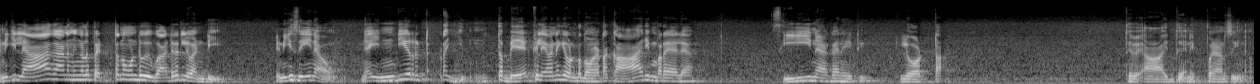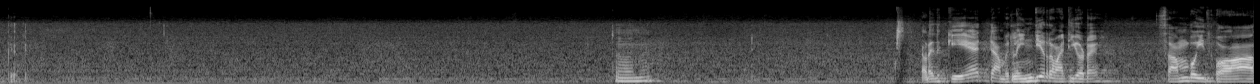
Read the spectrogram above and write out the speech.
എനിക്ക് ലാഗാണ് നിങ്ങൾ പെട്ടെന്ന് കൊണ്ട് വരൽ വണ്ടി. എനിക്ക് സീനാവും. ഞാൻ ഇന്ത്യർ എടാ ഇന്നത്തെ ബേക്കിൽ അവനൊക്കെ ഉണ്ടെന്ന് തോന്നുന്നു. ഏട്ടാ കാര്യം പറയാല. സീനാക്കാനായിട്ട് ലോട്ട. ആ ഇത് തന്നെ. ഇപ്പോഴാണ് സീൻ ഓക്കെ ഓക്കെ. എടാ ഇത് കയറ്റാൻ പറ്റില്ല. ഇന്റീരിയർ മാറ്റിക്കോട്ടെ. സംഭവം ഇത് ആ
